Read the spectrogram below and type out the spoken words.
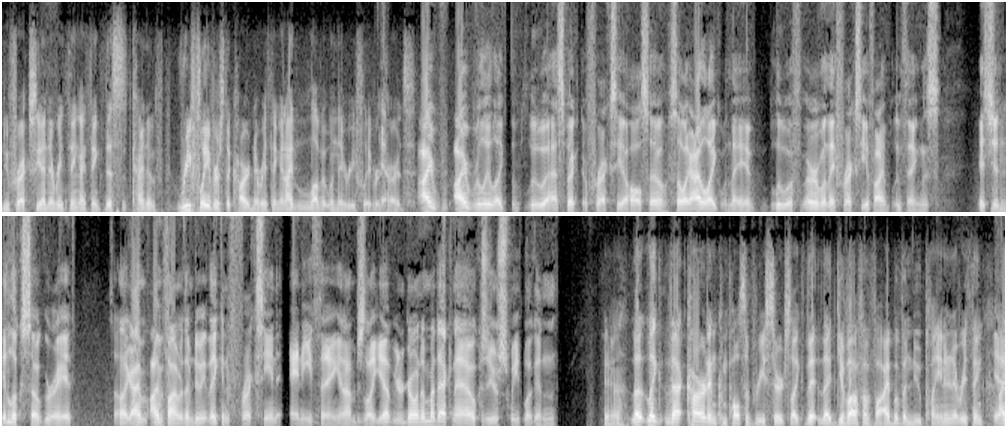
New Phyrexia and everything. I think this kind of reflavors the card and everything, and I love it when they reflavor Yeah. cards. I I really like the blue aspect of Phyrexia also. So like I like when they blue or when they Phyrexiify blue things. It's just Mhm. it looks so great. So like I'm I'm fine with them doing. They can Phyrexian anything, and I'm just like, yep, you're going in my deck now because you're sweet looking. Yeah, like that card and compulsive research, like that, that give off a vibe of a new plane and everything. I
